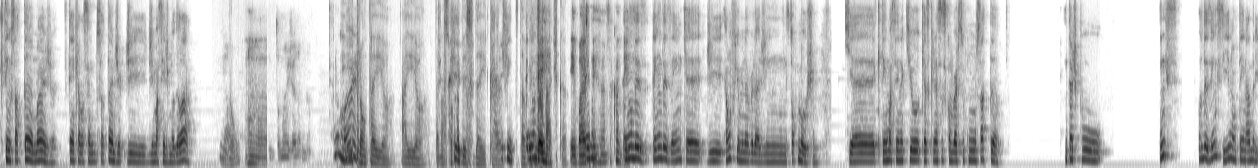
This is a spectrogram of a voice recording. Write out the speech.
que tem o Satã, manja? Que tem aquela cena do Satã de, de, de massinha de modelar? Não, ah, não tô manjando, não. Você não Ih, manja. pronto, aí, ó. Aí, ó. Tá na sua cabeça daí, cara. Enfim, Você tá tem um vendo a desenho- tática. eu acho que Tem- tem nessa Tem um, cabeça. tem um desenho que é de. É um filme, na verdade, em stop motion. Que é. Que tem uma cena que, o, que as crianças conversam com o Satã. Então, tipo. em o desenho em si não tem nada de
